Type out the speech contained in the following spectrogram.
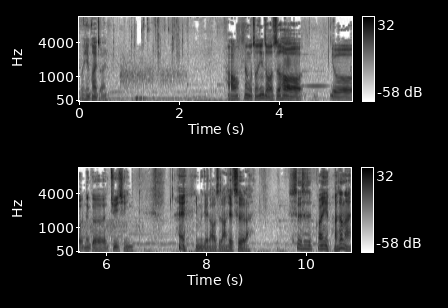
我先快转。好，那我重新走之后，有那个剧情。嘿，你们给老子拿些吃的来。是是是，关爷马上来。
